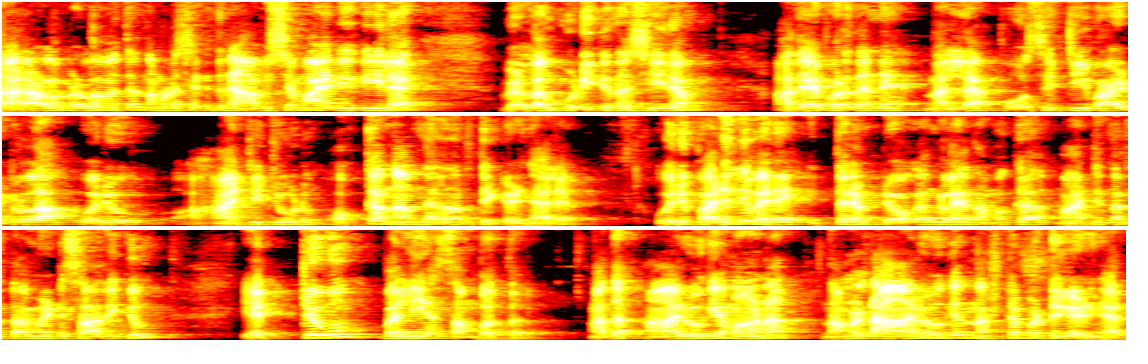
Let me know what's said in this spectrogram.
ധാരാളം വെള്ളം വെച്ചാൽ നമ്മുടെ ശരീരത്തിന് ആവശ്യമായ രീതിയിൽ വെള്ളം കുടിക്കുന്ന ശീലം അതേപോലെ തന്നെ നല്ല പോസിറ്റീവായിട്ടുള്ള ഒരു ആറ്റിറ്റ്യൂഡും ഒക്കെ നാം നിലനിർത്തി കഴിഞ്ഞാൽ ഒരു പരിധിവരെ ഇത്തരം രോഗങ്ങളെ നമുക്ക് മാറ്റി നിർത്താൻ വേണ്ടി സാധിക്കും. ഏറ്റവും വലിയ സമ്പത്ത്. അത് ആരോഗ്യമാണ്. നമ്മളുടെ ആരോഗ്യം നഷ്ടപ്പെട്ടു കഴിഞ്ഞാൽ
